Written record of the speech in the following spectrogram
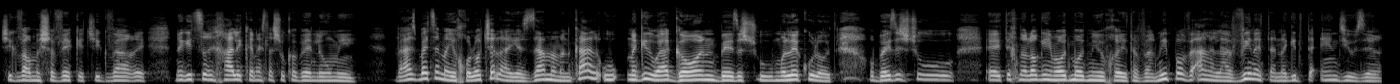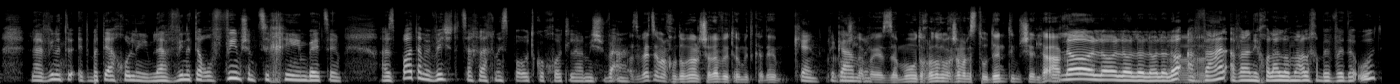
שהיא כבר משווקת, שהיא כבר אה, נגיד צריכה להיכנס לשוק הבינלאומי. ואז בעצם היכולות של היזם, המנכ"ל, הוא, נגיד הוא היה גאון באיזשהו מולקולות, או באיזשהו אה, טכנולוגיה מאוד מאוד מיוחדת, אבל מפה והלאה להבין את, נגיד את ה end user, להבין את, את בתי החולים, להבין את הרופאים שהם צריכים בעצם. אז פה אתה מבין שאתה צריך להכניס פה עוד כוחות למשוואה. אז בעצם אנחנו מדברים על שלב יותר מתקדם. כן, לגמרי. שלב היזמות, אנחנו לא מדברים עכשיו על הסטודנטים שלך. לא, לא, לא, לא, לא, לא, לא, אבל, אבל אני יכולה לומר לך בוודאות,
